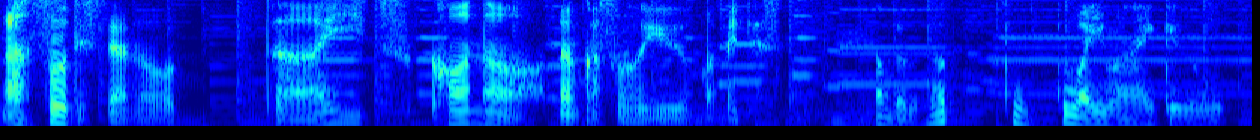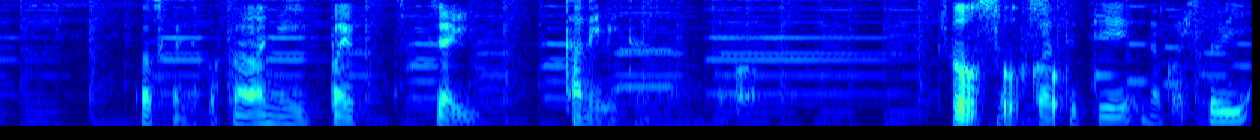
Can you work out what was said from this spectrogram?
あ、そうですね。あの、大豆かな？なんかそういう豆ですね。なんだろうナッツとは言わないけど確かになんか皿にいっぱいちっちゃい種みたいなのがそうそうそう乗って。てなんか一人一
